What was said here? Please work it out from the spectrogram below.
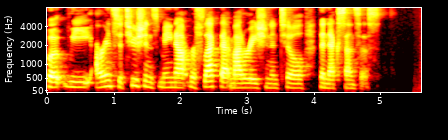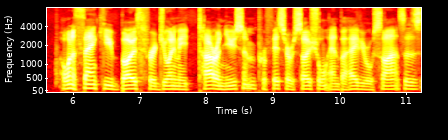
but we our institutions may not reflect that moderation until the next census. I want to thank you both for joining me. Tara Newsom, Professor of Social and Behavioral Sciences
